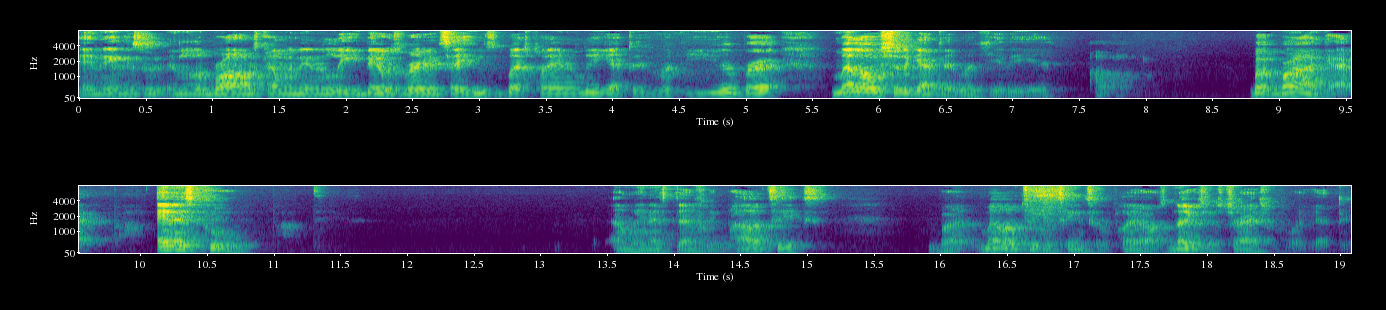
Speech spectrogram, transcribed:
And niggas and LeBron was coming in the league. They was ready to say he was the best player in the league after his rookie year, bro. Melo should have got that rookie of the year. But Brian got it. And it's cool. I mean, that's definitely politics. But Melo took his team to the playoffs. Nuggets was trash before he got there.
